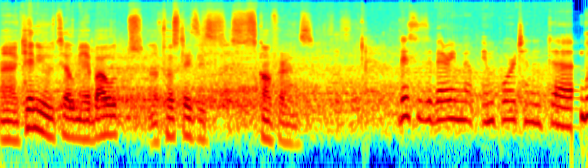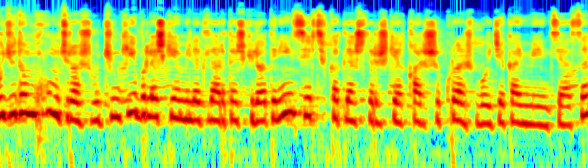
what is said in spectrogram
Uh, can you tell me about uh, firstly this conference? Bu juda muhim uchrashuv, chunki Birlashgan Millatlar Tashkilotining sertifikatlashtirishga qarshi kurash bo'yicha konvensiyasi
